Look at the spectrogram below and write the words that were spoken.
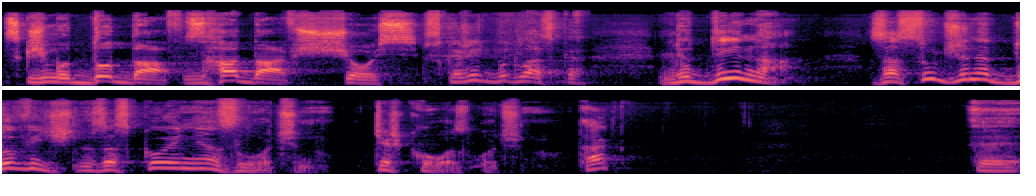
скажімо, додав, згадав щось? Скажіть, будь ласка, людина, засуджена довічно за скоєння злочину, тяжкого злочину. Так? Е,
